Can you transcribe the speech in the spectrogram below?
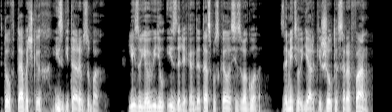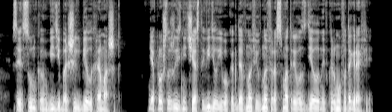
кто в тапочках и с гитарой в зубах. Лизу я увидел издали, когда та спускалась из вагона. Заметил яркий желтый сарафан с рисунком в виде больших белых ромашек. Я в прошлой жизни часто видел его, когда вновь и вновь рассматривал сделанные в Крыму фотографии.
